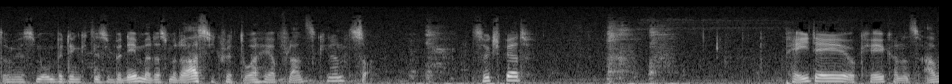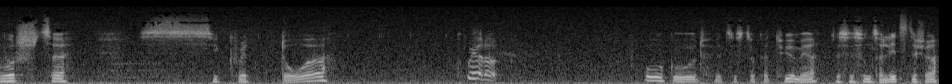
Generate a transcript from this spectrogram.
da müssen wir unbedingt das übernehmen, dass wir da ein Secret Door herpflanzen können. So, zurückgesperrt. Payday, okay, kann uns auch wurscht sein. Secret Door. Komm her da. Oh gut, jetzt ist da keine Tür mehr. Das ist unser letzter schon.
